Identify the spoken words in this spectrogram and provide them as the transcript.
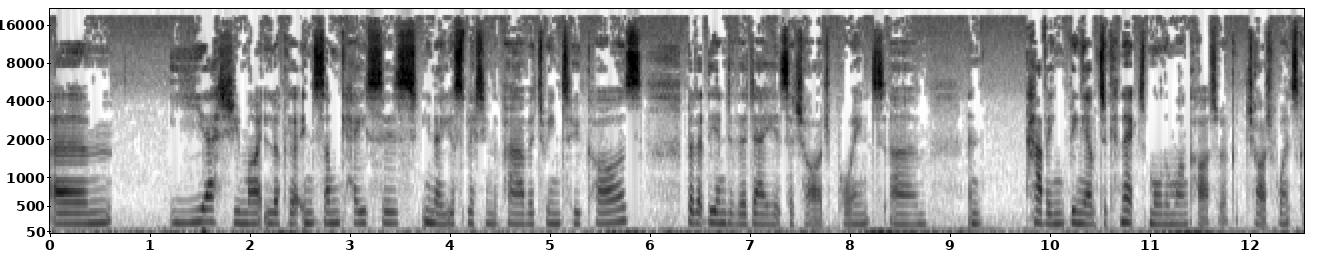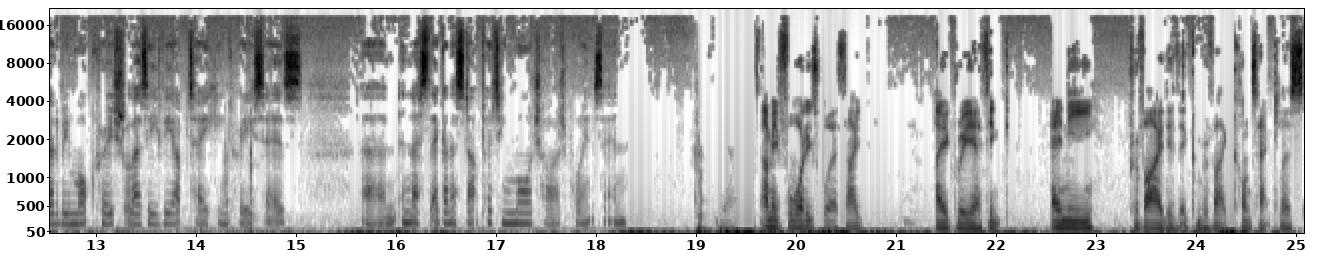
Um, yes, you might look at in some cases, you know, you're splitting the power between two cars, but at the end of the day, it's a charge point, um, and having being able to connect more than one car to a charge point is going to be more crucial as EV uptake increases. Um, unless they're going to start putting more charge points in. Yeah, I mean, for what it's worth, I I agree. I think any provider that can provide contactless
